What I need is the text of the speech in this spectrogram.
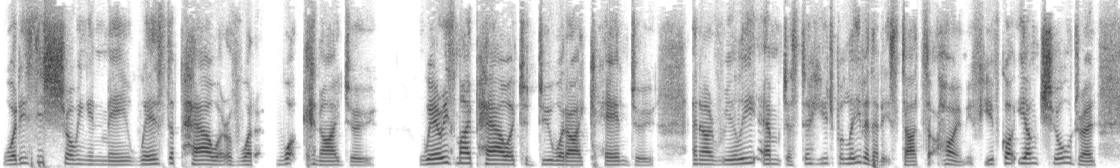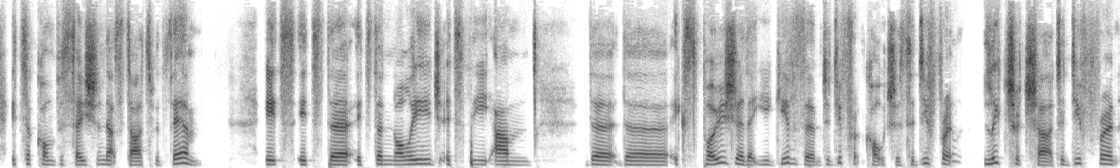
what is this showing in me? Where's the power of what what can i do? Where is my power to do what i can do? And i really am just a huge believer that it starts at home. If you've got young children it's a conversation that starts with them. It's it's the it's the knowledge it's the um the the exposure that you give them to different cultures to different literature to different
